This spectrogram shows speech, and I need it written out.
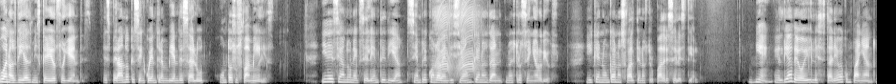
Buenos días mis queridos oyentes, esperando que se encuentren bien de salud junto a sus familias y deseando un excelente día siempre con la bendición que nos da nuestro Señor Dios y que nunca nos falte nuestro Padre Celestial. Bien, el día de hoy les estaré acompañando.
